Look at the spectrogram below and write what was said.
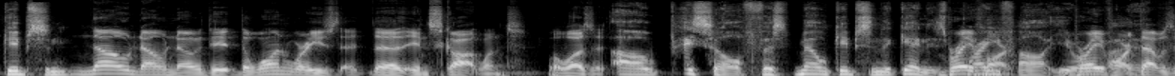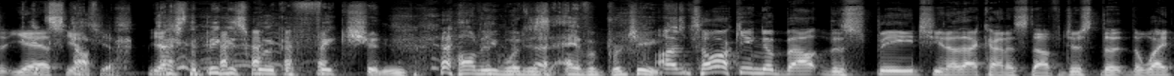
Gibson. no no no the the one where he's uh, the, in Scotland. What was it? Oh, piss off! It's Mel Gibson again. It's Braveheart. Braveheart. you're Braveheart. That was it. Good Yes, yes, stuff. yes. Yeah. That's the biggest work of fiction Hollywood has ever produced. I'm talking about the speech, you know, that kind of stuff. Just the, the way,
